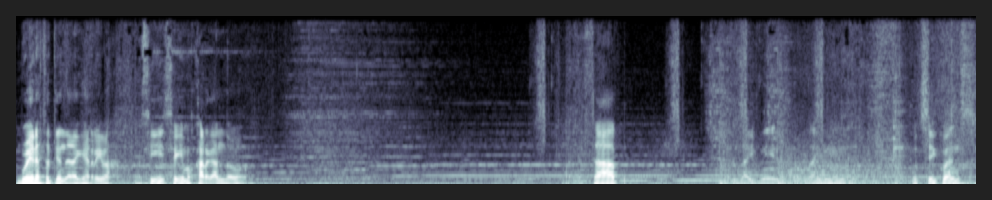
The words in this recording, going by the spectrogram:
Voy a ir a esta tienda de aquí arriba. Así seguimos cargando. Vale, zap. Lightning, lightning. Good sequence.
